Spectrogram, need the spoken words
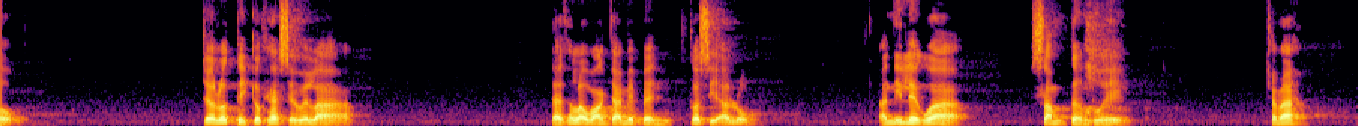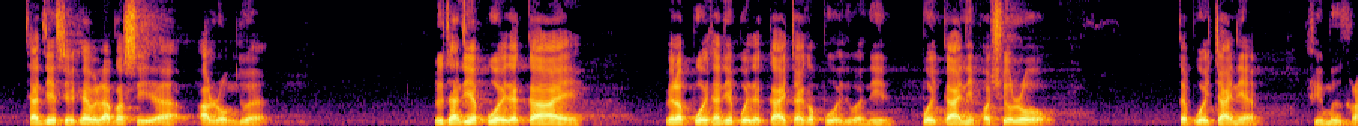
ตก เจอรถติดก็แค่เสียเวลา แต่ถ้าเราวางใจไม่เป็นก็เสียอารมณ์ อันนี้เรียกว่าซ้ำเติมตัวเอง ใช่ไหมแทนที่จะเสียแค่เวลาก็เสียอารมณ์ด้วย หรือแทนที่จะป่วยแต่กาย เวลาป่วยแทนที่จะป่วยแต่กายใจก็ป่วยด้วยนี่ป่วยกายนี่เพราะเชื้อโรค แต่ป่วยใจเนี่ยฝีมือใคร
